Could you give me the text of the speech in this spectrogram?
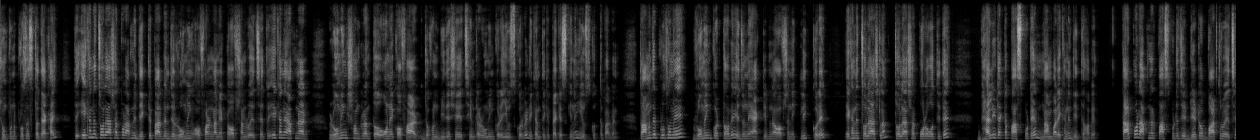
সম্পূর্ণ প্রসেসটা দেখাই। তো এখানে চলে আসার পর আপনি দেখতে পারবেন যে রোমিং অফার নামে একটা অপশান রয়েছে। তো এখানে আপনার রোমিং সংক্রান্ত অনেক অফার যখন বিদেশে সিমটা রোমিং করে ইউজ করবেন, এখান থেকে প্যাকেজ কিনে ইউজ করতে পারবেন। তো আমাদের প্রথমে রোমিং করতে হবে, এজন্য অ্যাক্টিভ না অপশানে ক্লিক করে এখানে চলে আসলাম। চলে আসার পরবর্তীতে ভ্যালিড একটা পাসপোর্টের নাম্বার এখানে দিতে হবে। তারপর আপনার পাসপোর্টে যে ডেট অফ বার্থ রয়েছে,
